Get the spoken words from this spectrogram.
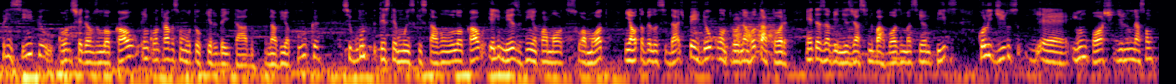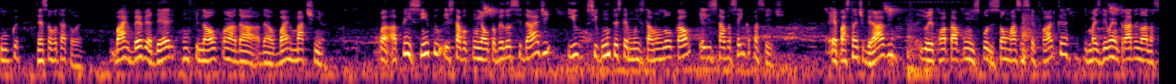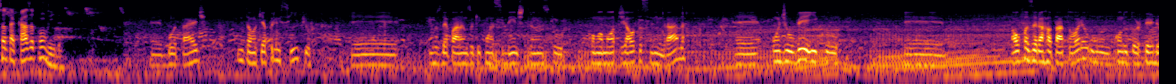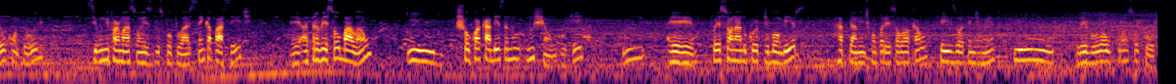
A princípio, quando chegamos no local, encontrava-se um motoqueiro deitado na via pública. Segundo testemunhas que estavam no local, ele mesmo vinha com a moto, sua moto em alta velocidade, perdeu o controle na rotatória entre as avenidas Jacino Barbosa e Marciano Pires, colidindo é, em um poste de iluminação pública nessa rotatória. Bairro Belvedere, com final com a da, da bairro Matinha. A princípio estava com alta velocidade e, segundo testemunhos estavam no local, ele estava sem capacete é bastante grave. Econ estava com exposição massa cefálica, mas deu entrada na Santa Casa com vida. É, boa tarde. Então, aqui a princípio, é, nos deparamos aqui com um acidente de trânsito com uma moto de alta cilindrada, é, onde o veículo, é, ao fazer a rotatória, o condutor perdeu o controle, segundo informações dos populares, sem capacete, é, atravessou o balão e chocou a cabeça no, no chão, ok? E é, foi acionado o corpo de bombeiros, rapidamente compareceu ao local, fez o atendimento e o levou ao pronto-socorro.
